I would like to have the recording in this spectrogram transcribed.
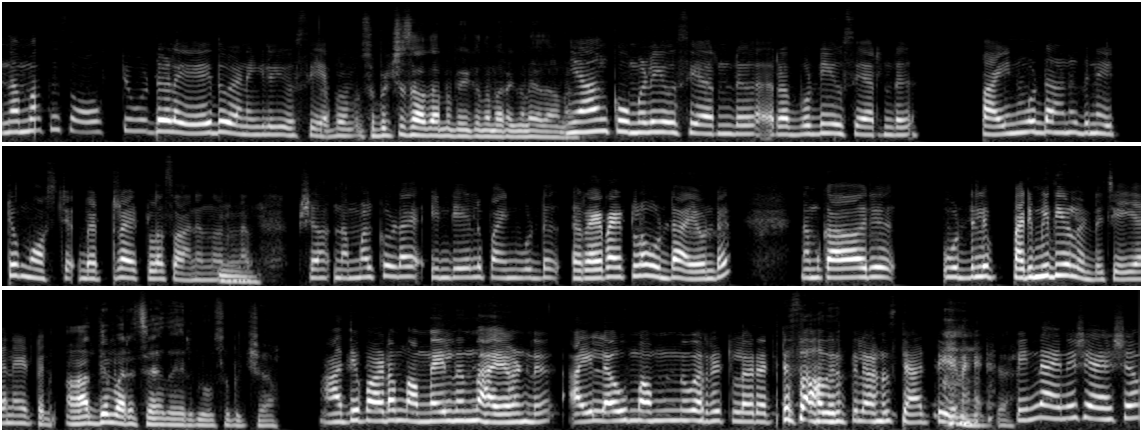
നമുക്ക് സോഫ്റ്റ് വുഡുകൾ ഏത് വേണമെങ്കിലും യൂസ് ചെയ്യാം. സുഭിക്ഷ സാധാരണ ഉപയോഗിക്കുന്ന മരങ്ങൾ ഏതാണ്? ഞാൻ കുമിളി യൂസ് ചെയ്യാറുണ്ട് റബ്ബുഡ് യൂസ് ചെയ്യാറുണ്ട്. പൈൻ വുഡ് ആണ് ഇതിന് ഏറ്റവും മോസ്റ്റ് ബെറ്റർ ആയിട്ടുള്ള സാധനം എന്ന് പറയുന്നത്. പക്ഷെ നമ്മൾക്കിവിടെ ഇന്ത്യയിൽ പൈൻ വുഡ് റയർ ആയിട്ടുള്ള വുഡ് ആയതുകൊണ്ട് നമുക്ക് ആ ഒരു വുഡിൽ പരിമിതികളുണ്ട് ചെയ്യാനായിട്ട്. ആദ്യം വരച്ചതായിരുന്നു സുഭിക്ഷ? ആദ്യ പാഠം അമ്മയിൽ നിന്നായോണ്ട് ഐ ലവ് മം എന്ന് പറഞ്ഞിട്ടുള്ള ഒരൊറ്റ സാധനത്തിലാണ് സ്റ്റാർട്ട് ചെയ്യണേ. പിന്നെ അതിന് ശേഷം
